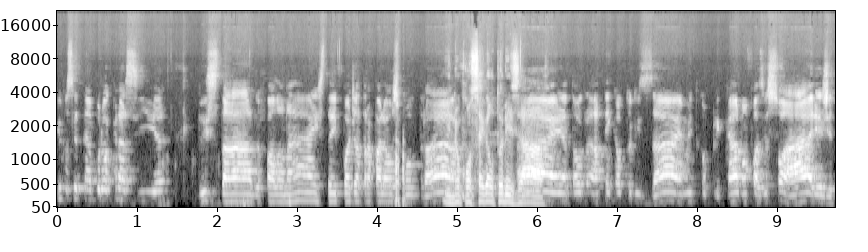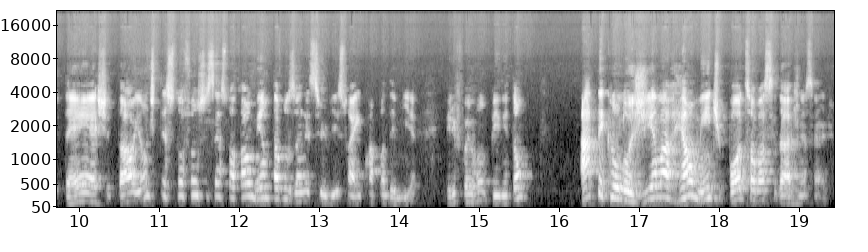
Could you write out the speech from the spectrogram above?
porque você tem a burocracia do Estado falando, ah, isso aí pode atrapalhar os contratos. E não consegue autorizar. Ah, ela tem que autorizar, é muito complicado, vão fazer só áreas de teste e tal. E onde testou foi um sucesso total mesmo, estava usando esse serviço aí com a pandemia, ele foi rompido. Então, a tecnologia, ela realmente pode salvar a cidade, né, Sérgio?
